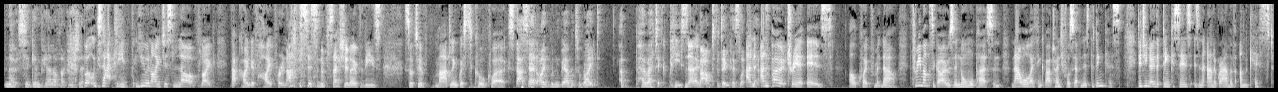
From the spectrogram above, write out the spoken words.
No, it's so gimpy. I love that kind of shit. But exactly, you and I just love like that kind of hyper analysis and obsession over these sort of mad linguistical quirks. that said, I wouldn't be able to write a poetic piece No. about the Dinkus like and and poetry it is. I'll quote from it now. Three months ago, I was a normal person. Now, all I think about 24 7 is the dinkus. Did you know that dinkuses is an anagram of unkissed?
